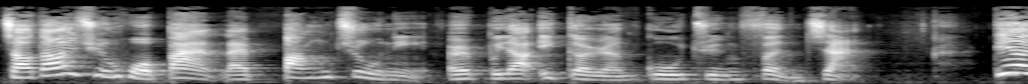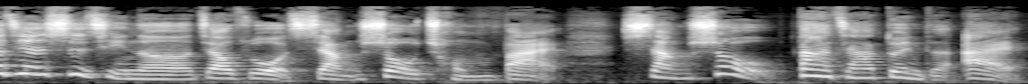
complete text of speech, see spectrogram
找到一群伙伴来帮助你，而不要一个人孤军奋战。第二件事情呢，叫做享受崇拜，享受大家对你的爱，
